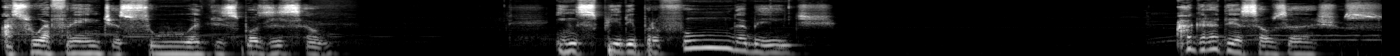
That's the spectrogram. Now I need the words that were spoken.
à sua frente, à sua disposição. Inspire profundamente. Agradeça aos anjos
